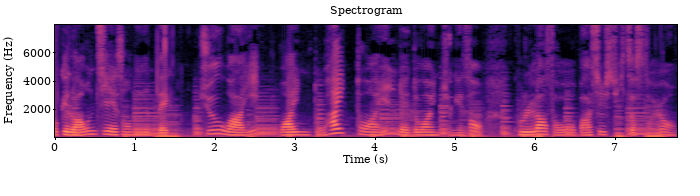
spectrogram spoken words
여기 라운지에서는 맥주, 와인, 와인 도 화이트 와인, 레드 와인 중에서 골라서 마실 수 있었어요.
